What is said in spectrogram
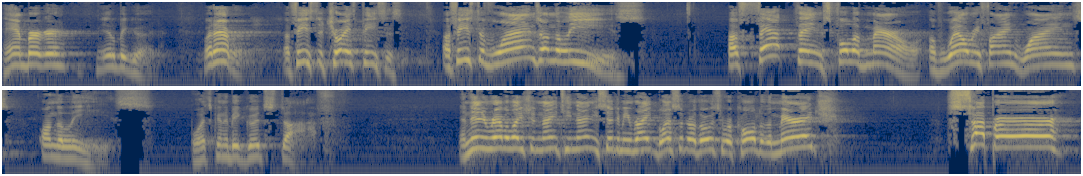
Hamburger? It'll be good. Whatever. A feast of choice pieces. A feast of wines on the lees. Of fat things full of marrow. Of well refined wines on the lees. Boy, it's going to be good stuff. And then in Revelation 19 9, he said to me, Right, blessed are those who are called to the marriage supper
